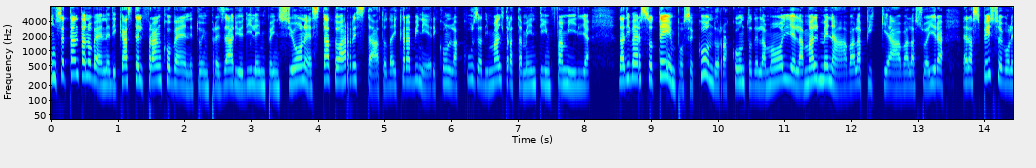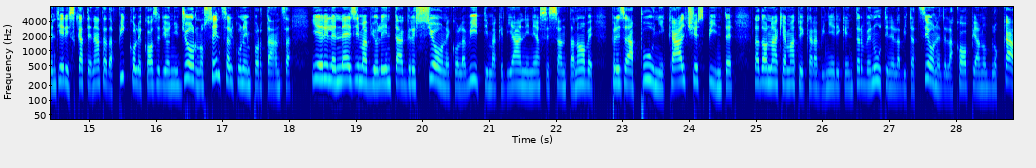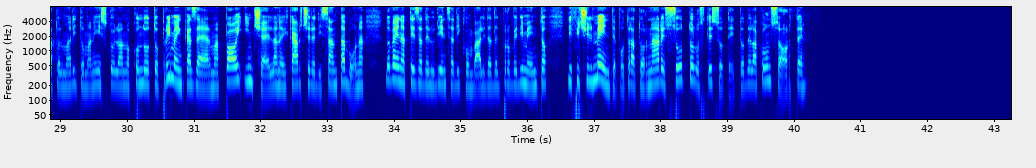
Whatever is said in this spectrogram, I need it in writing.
Un 79enne di Castelfranco Veneto, impresario edile in pensione, è stato arrestato dai carabinieri con l'accusa di maltrattamenti in famiglia. Da diverso tempo, secondo il racconto della moglie, la malmenava, la picchiava. La sua ira era spesso e volentieri scatenata da piccole cose di ogni giorno, senza alcuna importanza. Ieri l'ennesima violenta aggressione con la vittima, che di anni ne ha 69, presa a pugni, calci e spinte. La donna ha chiamato i carabinieri che intervenuti nell'abitazione della coppia hanno bloccato il marito manesco e lo hanno condotto prima in caserma, poi in cella nel carcere di Santa Bona, dove è in attesa dell'udienza di convalida del provvedimento. Difficilmente potrà tornare sotto lo stesso tetto della consorte.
